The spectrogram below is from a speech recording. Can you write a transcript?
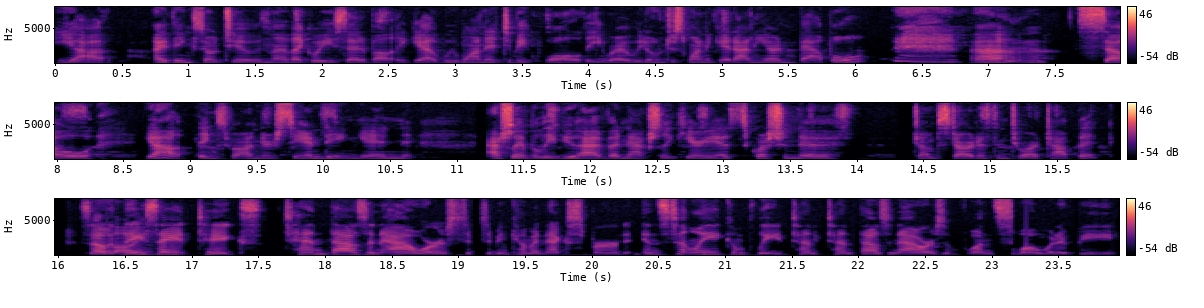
Yeah, I think so too. And I like what you said about like, yeah, we want it to be quality, right? We don't just want to get on here and babble. Um, Mhm. so yeah, thanks for understanding. And Ashley, I believe you have an actually curious question to jumpstart us into our topic. So Although- they say it takes 10,000 hours to, to become an expert. Instantly complete 10 10,000 hours of one what would it be?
